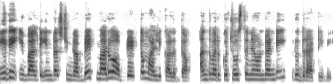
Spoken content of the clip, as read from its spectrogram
ఇది ఇవాళ ఇంట్రెస్టింగ్ అప్డేట్. మరో అప్డేట్తో మళ్ళీ కలుద్దాం. అంతవరకు చూస్తూనే ఉండండి. రుద్రా టీవీ.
